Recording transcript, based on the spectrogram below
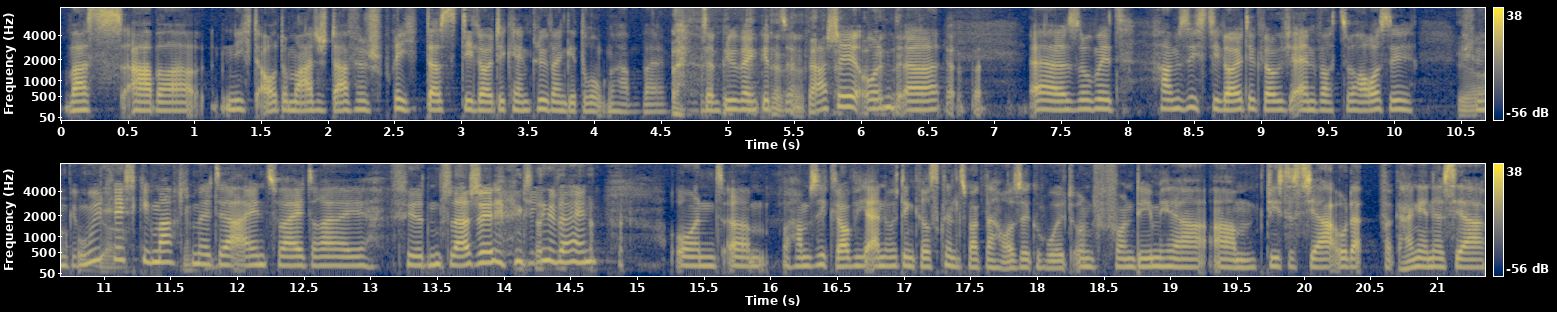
was aber nicht automatisch dafür spricht, dass die Leute keinen Glühwein getrunken haben, weil unseren Glühwein gibt es in Flasche und äh, äh, somit haben sich die Leute, glaube ich, einfach zu Hause ja, schön gemütlich oh ja. gemacht mit der ein, zwei, drei, vierten Flasche Glühwein und ähm, haben sich, glaube ich, einfach den Christkindlesmarkt nach Hause geholt. Und von dem her ähm, dieses Jahr oder vergangenes Jahr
